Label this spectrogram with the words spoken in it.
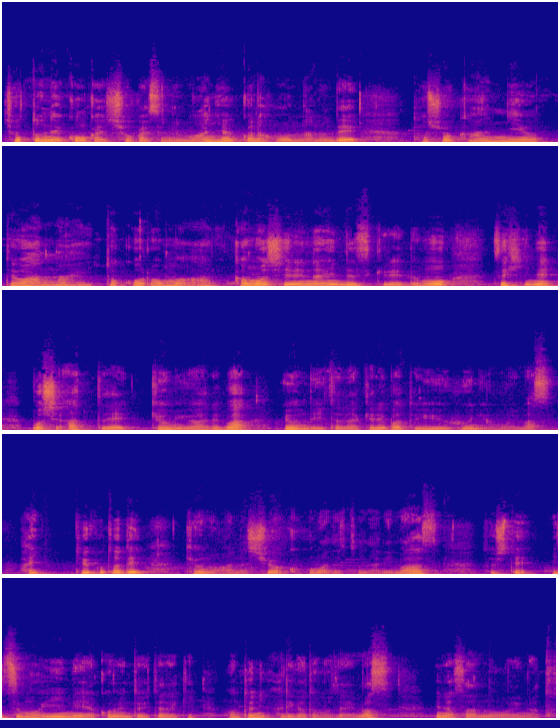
ちょっとね今回紹介するのマニアックな本なので図書館によってはないところもあるかもしれないんですけれども是非ねもしあって興味があれば読んでいただければというふうに思います。はいということで今日のお話はここまでとなります。そしていつもいいねやコメントいただき本当にありがとうございます。皆さんの応援がとっ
